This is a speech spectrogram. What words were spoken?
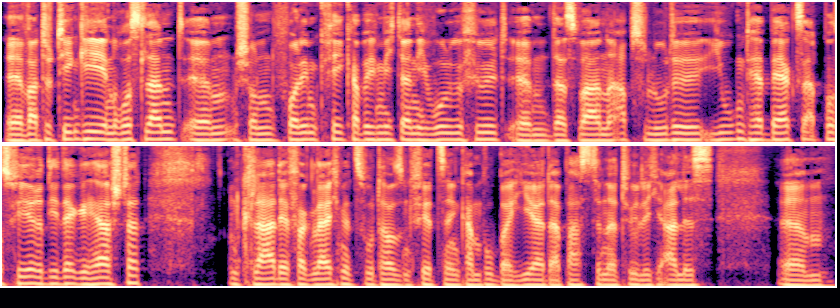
Äh, Watutinki in Russland, ähm, schon vor dem Krieg habe ich mich da nicht wohlgefühlt. Ähm, das war eine absolute Jugendherbergsatmosphäre, die da geherrscht hat. Und klar, der Vergleich mit 2014 Campo Bahia, da passte natürlich alles. Ähm,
